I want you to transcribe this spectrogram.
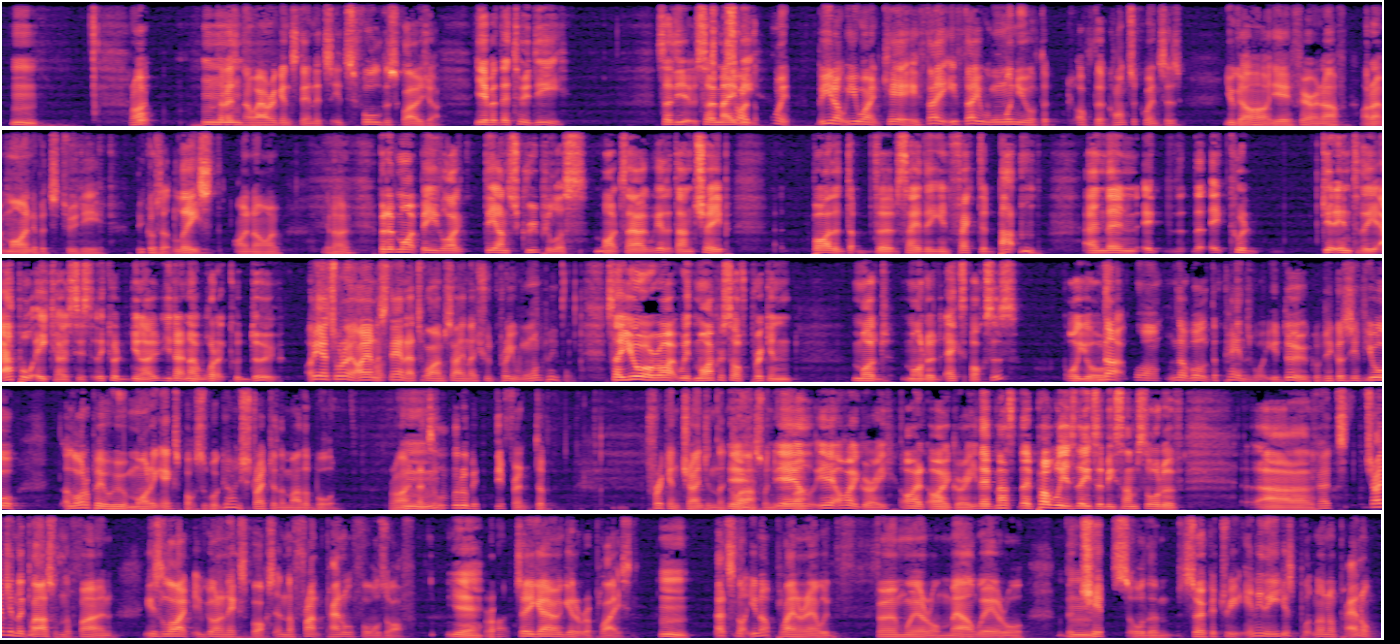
Hmm. Right. So there's no arrogance. Then it's it's full disclosure. Yeah, but they're too dear. So the, so maybe the point. But you know you won't care if they if they warn you of the of the consequences. You go, oh yeah, fair enough. I don't mind if it's too dear because at least I know you know. But it might be like the unscrupulous might say, oh, "I'll get it done cheap." Buy the the say the infected button, and then it it could get into the Apple ecosystem. It could, you know, you don't know what it could do. Oh yeah, that's what I, I understand. That's why I'm saying they should pre-warn people. So you're all right with Microsoft bricking mod modded Xboxes, or you're No, well, no, well, it depends what you do because if you're a lot of people who are modding Xboxes were going straight to the motherboard, right? That's a little bit different to freaking changing the yeah, glass when you yeah, yeah. I agree. I I agree. There must there probably needs to be some sort of uh, changing the glass on the phone is like you've got an Xbox and the front panel falls off, yeah. right? So you go and get it replaced. Mm. That's not you're not playing around with firmware or malware or the chips or the circuitry, anything. You're just putting on a panel.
